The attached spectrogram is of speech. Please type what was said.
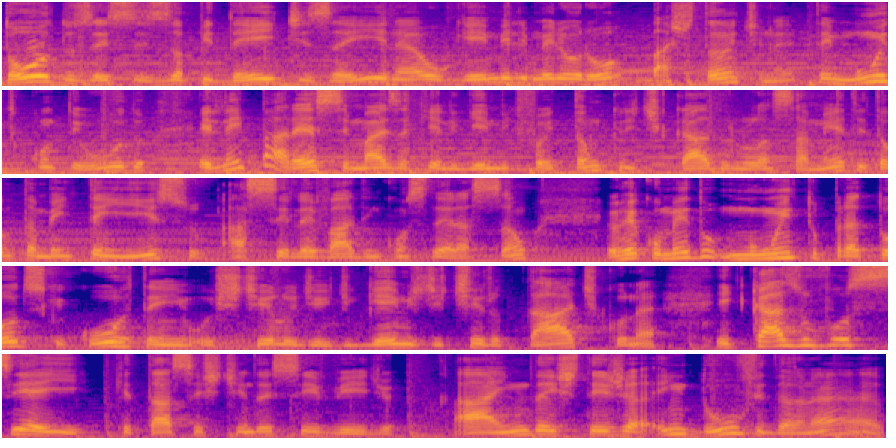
todos esses updates aí, né, o game ele melhorou bastante, né? Tem muito conteúdo, ele nem parece mais aquele game que foi tão criticado no lançamento, então também tem isso a ser levado em consideração. Eu recomendo muito para todos que curtem o estilo de, de, games de tiro tático, né? E caso você aí que está assistindo esse vídeo ainda esteja em dúvida, né?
